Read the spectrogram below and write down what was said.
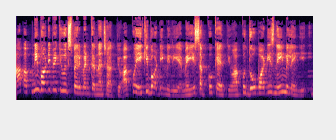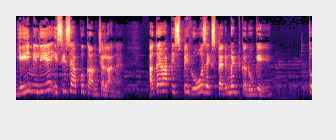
आप अपनी बॉडी पे क्यों एक्सपेरिमेंट करना चाहते हो? आपको एक ही बॉडी मिली है, मैं ये सबको कहती हूँ, आपको दो बॉडीज नहीं मिलेंगी, यही मिली है, इसी से आपको काम चलाना है। अगर आप इस पे रोज एक्सपेरिमेंट करोगे तो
